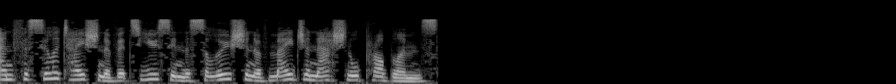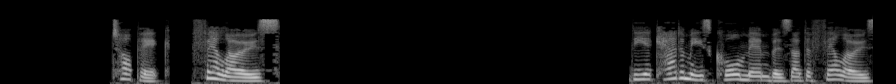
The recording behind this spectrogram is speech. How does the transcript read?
and facilitation of its use in the solution of major national problems. Fellows The Academy's core members are the Fellows,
